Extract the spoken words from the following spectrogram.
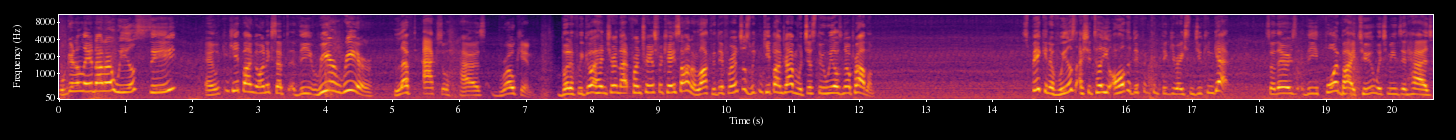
We're going to land on our wheels, see? And we can keep on going except the rear rear left axle has broken. But if we go ahead and turn that front transfer case on and lock the differentials, we can keep on driving with just three wheels, no problem. Speaking of wheels, I should tell you all the different configurations you can get. So there's the 4x2, which means it has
